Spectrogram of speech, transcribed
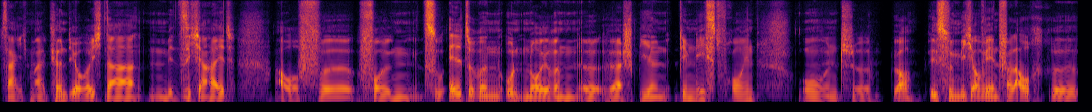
sage ich mal, könnt ihr euch da mit Sicherheit auf äh, Folgen zu älteren und neueren äh, Hörspielen demnächst freuen. Und äh, ja, ist für mich auf jeden Fall auch äh,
